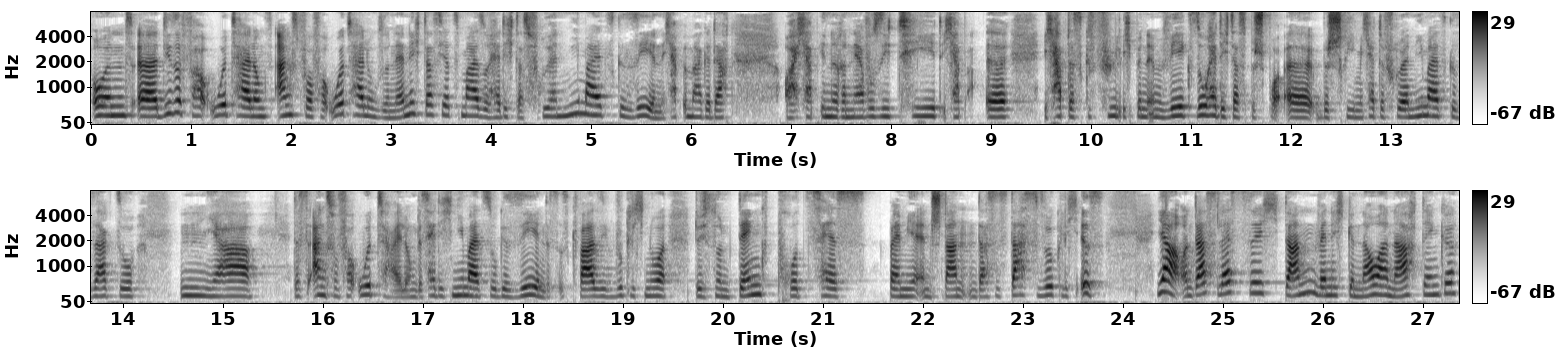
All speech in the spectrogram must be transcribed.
und äh, diese Verurteilungsangst vor Verurteilung, so nenne ich das jetzt mal, so hätte ich das früher niemals gesehen. Ich habe immer gedacht, oh, ich habe innere Nervosität, ich habe äh, ich habe das Gefühl, ich bin im Weg. So hätte ich das äh, beschrieben. Ich hätte früher niemals gesagt, so mh, hm, ja, das ist Angst vor Verurteilung. Das hätte ich niemals so gesehen. Das ist quasi wirklich nur durch so einen Denkprozess bei mir entstanden, dass es das wirklich ist. Ja, und das lässt sich dann, wenn ich genauer nachdenke,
